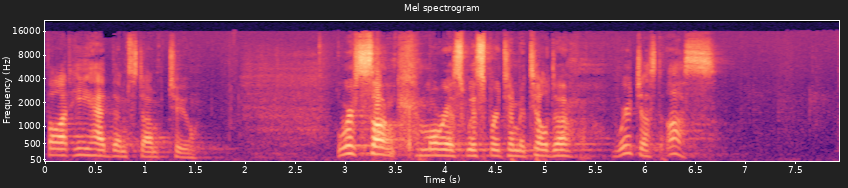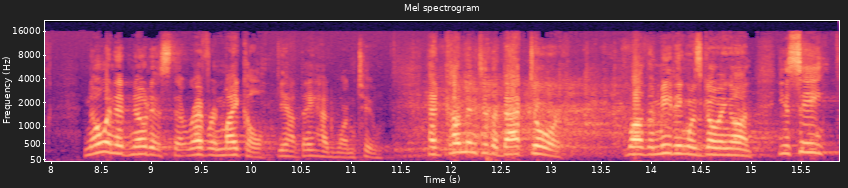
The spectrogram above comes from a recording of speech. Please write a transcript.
thought he had them stumped too. We're sunk, Morris whispered to Matilda. We're just us. No one had noticed that Reverend Michael, yeah, they had one too, had come into the back door while the meeting was going on. You see,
